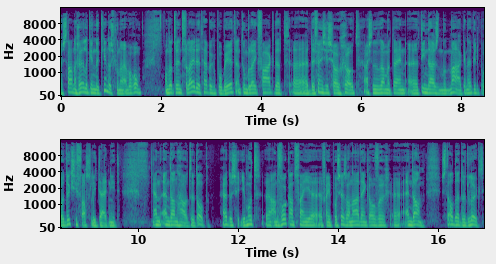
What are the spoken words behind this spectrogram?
staat nog redelijk in de kinderschoenen. En waarom? Omdat we in het verleden het hebben geprobeerd. En toen bleek vaak dat uh, defensie is zo groot. Als je er dan meteen uh, 10.000 moet maken, dan heb je de productiefaciliteit niet. En, en dan houdt het op. He, dus je moet aan de voorkant van je, van je proces al nadenken over. en dan, stel dat het lukt.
